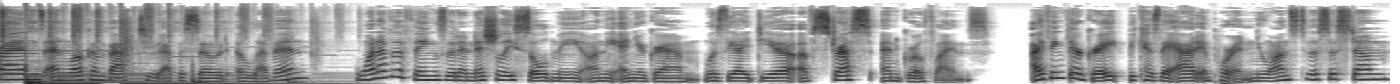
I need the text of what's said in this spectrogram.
Friends, and welcome back to episode 11. One of the things that initially sold me on the Enneagram was the idea of stress and growth lines. I think they're great because they add important nuance to the system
